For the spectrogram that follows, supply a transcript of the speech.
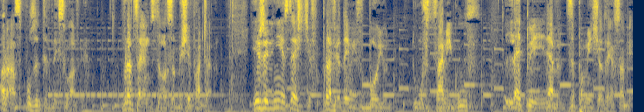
oraz pozytywnej sławy. Wracając do osoby siepacza. Jeżeli nie jesteście wprawionymi w boju łowcami głów, lepiej nawet zapomnieć o tej osobie.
